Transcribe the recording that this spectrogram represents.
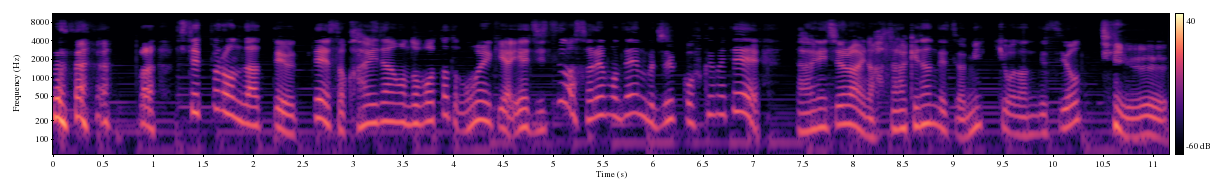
まあ、ステップ論だって言って、そう、階段を登ったと思いきや、いや、実はそれも全部10個含めて、大日如来の働きなんですよ。密教なんですよっていう、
